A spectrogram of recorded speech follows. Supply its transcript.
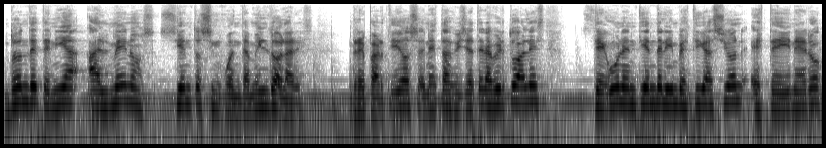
donde tenía al menos 150 mil dólares repartidos en estas billeteras virtuales. Según entiende la investigación, este dinero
